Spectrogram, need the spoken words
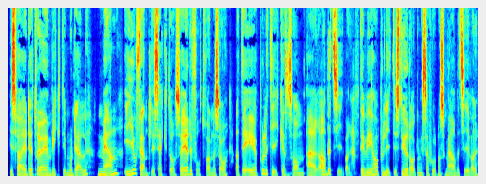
i Sverige. Det tror jag är en viktig modell. Men i offentlig sektor så är det fortfarande så att det är politiken som är arbetsgivare. Det vi har politiskt styrda organisationer som är arbetsgivare.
